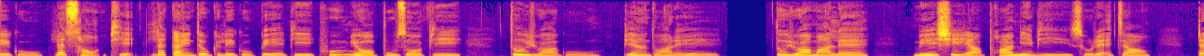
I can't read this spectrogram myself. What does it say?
လေးကိုလက်ဆောင်အဖြစ်လက်ကင်တုပ်ကလေးကိုပေးပြီးဖူးမြော်ပူဇော်ပြီးသူ့ရွာကိုပြန်သွားတယ်။သူ့ရွာမှာလည်းမေရှိယဖွားမြင်ပြီဆိုတဲ့အကြောင်း တ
